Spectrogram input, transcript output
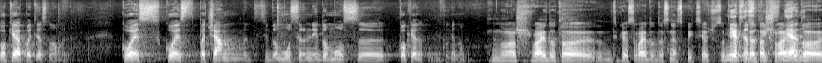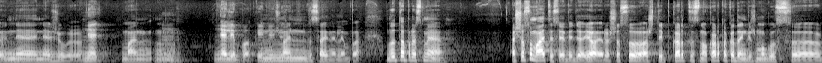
Kokia paties nuomonė? Kuo jis, kuo jis pačiam įdomus ir neįdomus, uh, kokia, kokia nuomonė? Nu, aš Vaidoto, tikiuosi, Vaidotas nesupyks, jaučiu supyks, Nieks bet aš nesupyks. Ne, Vaidoto ne, ne, nežiūriu. Ne, Man, mm, nelimpa, kai nežinai. man visai nelimpa. Nu, ta prasme, aš esu matęs jo video, jo, ir aš esu, aš taip kartas nuo karto, kadangi žmogus uh,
